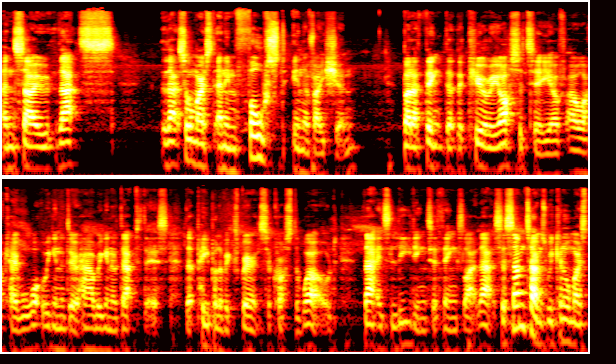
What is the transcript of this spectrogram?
and so that's that's almost an enforced innovation. But I think that the curiosity of oh okay well what are we going to do how are we going to adapt to this that people have experienced across the world that is leading to things like that. So sometimes we can almost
